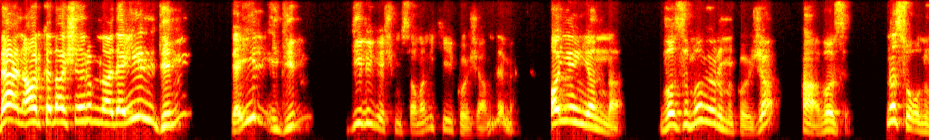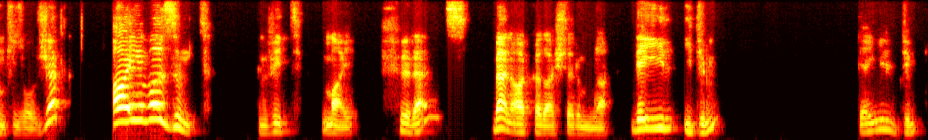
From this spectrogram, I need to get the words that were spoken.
Ben arkadaşlarımla değildim, değil idim. Dili geçmiş zaman ikiyi koyacağım değil mi? Ayın yanına vazımı bölümü koyacağım. Ha vazı. Nasıl olumsuz olacak? I wasn't with my friends. Ben arkadaşlarımla değil idim. Değildim.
